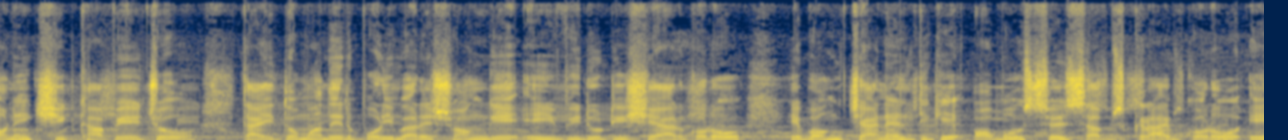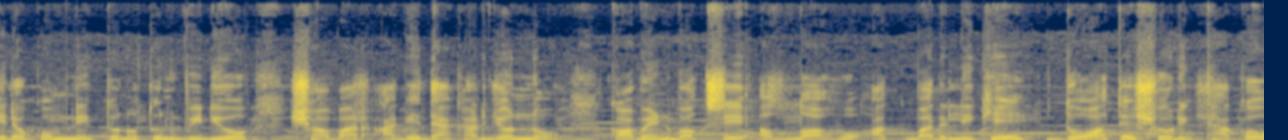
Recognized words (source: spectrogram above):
অনেক শিক্ষা পেয়েছ। তাই তোমাদের পরিবারের সঙ্গে এই ভিডিওটি শেয়ার করো এবং চ্যানেলটিকে অবশ্যই সাবস্ক্রাইব করো এরকম নিত্য নতুন ভিডিও সবার আগে দেখার জন্য। কমেন্ট বক্সে আল্লাহ আকবার লিখে দোয়াতে শরিক থাকো।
